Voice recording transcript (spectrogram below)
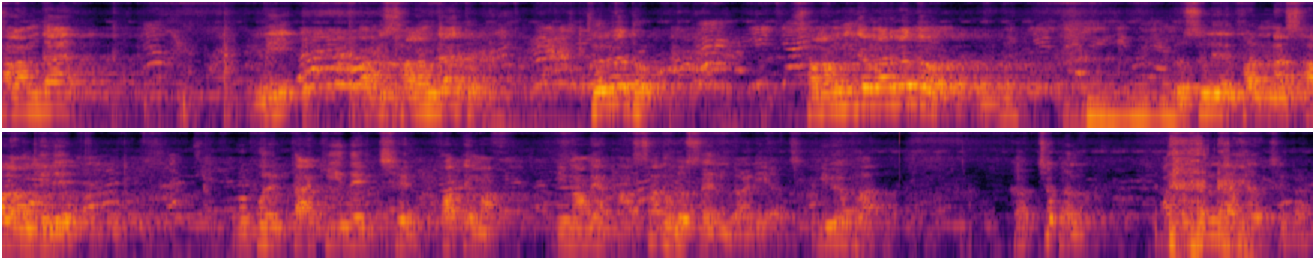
সালাম দেয় সালাম দেয় তো? চলবে তো? সালাম দিতে পারবে তো? রসুলের কন্যা সালাম দিলে উপরে তাকিয়ে দেখছেন ফাতেমা, ইমামে হাসান হোসেন দাঁড়িয়ে আছে। কি ব্যাপার? কাঁদছ কেন? কাঁদছে কেন?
